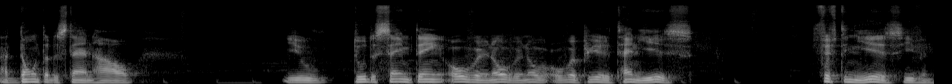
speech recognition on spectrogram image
I don't understand how you do the same thing over and over and over over a period of 10 years 15 years even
